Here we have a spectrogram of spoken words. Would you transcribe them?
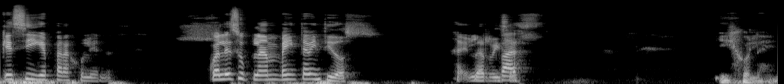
¿Qué sigue para Juliana? ¿Cuál es su plan 2022? Ay, la risa. Vas. Híjole.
